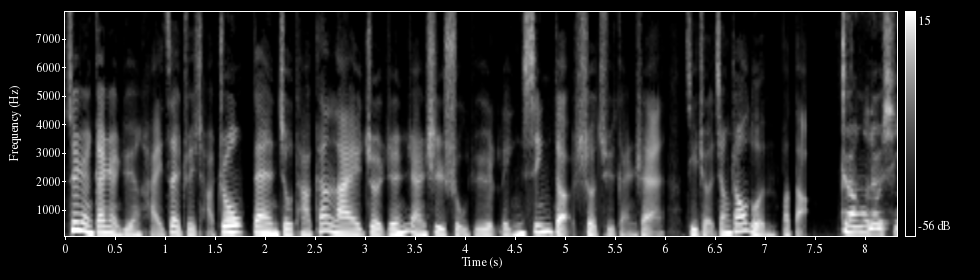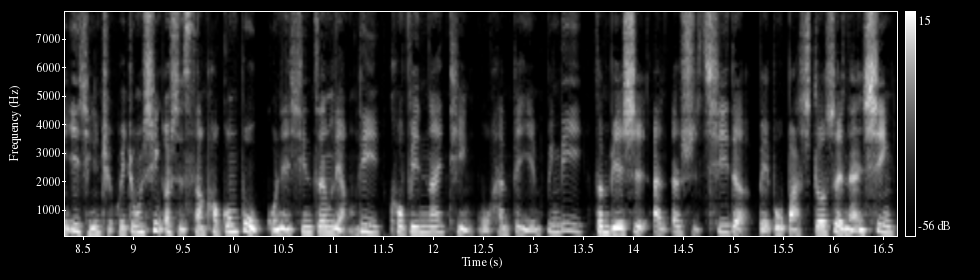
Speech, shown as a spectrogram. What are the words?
虽然感染源还在追查中，但就他看来，这仍然是属于零星的社区感染。记者江昭伦报道。中央流行疫情指挥中心二十三号公布，国内新增两例 COVID-19 武汉肺炎病例，分别是按二十七的北部八十多岁男性，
